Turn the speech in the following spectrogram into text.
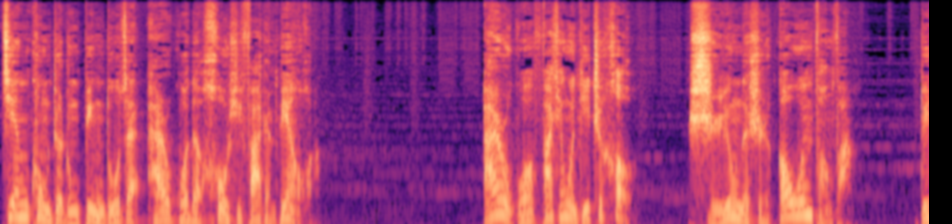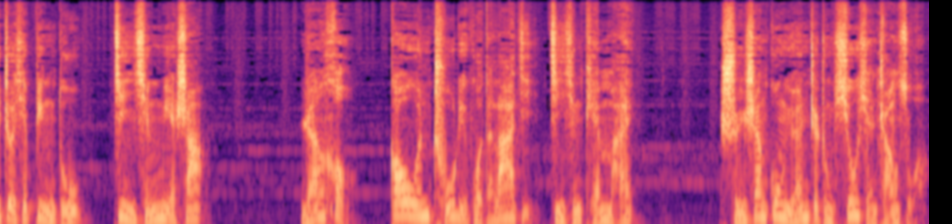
监控这种病毒在 L 国的后续发展变化。L 国发现问题之后，使用的是高温方法，对这些病毒进行灭杀，然后高温处理过的垃圾进行填埋。水山公园这种休闲场所。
